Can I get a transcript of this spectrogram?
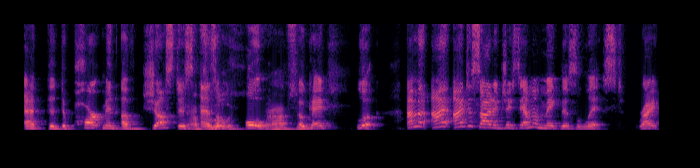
at the Department of Justice Absolutely. as a whole. Absolutely. Okay. Look, I'm a, I, I decided, JC, I'm gonna make this list, right?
